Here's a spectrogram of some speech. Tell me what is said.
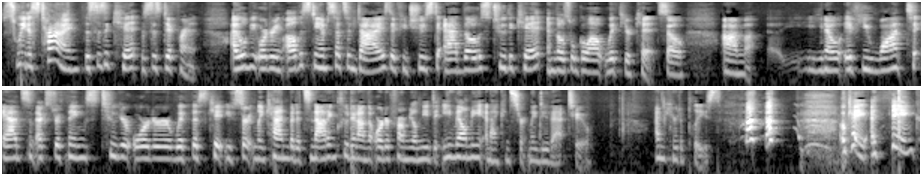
Sweetest Time, this is a kit. This is different. I will be ordering all the stamp sets and dies if you choose to add those to the kit, and those will go out with your kit. So, um, you know, if you want to add some extra things to your order with this kit, you certainly can, but it's not included on the order form. You'll need to email me, and I can certainly do that too. I'm here to please. okay, I think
